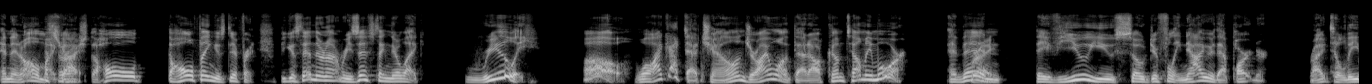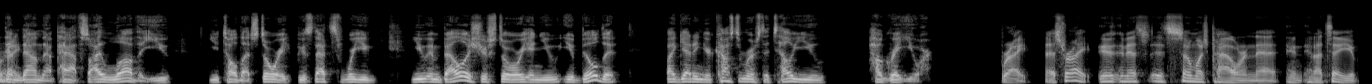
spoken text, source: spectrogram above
And then, oh my That's gosh, right. the whole the whole thing is different because then they're not resisting. They're like, really? Oh, well, I got that challenge or I want that outcome. Tell me more. And then right they view you so differently. Now you're that partner, right? To lead right. them down that path. So I love that you you told that story because that's where you you embellish your story and you you build it by getting your customers to tell you how great you are. Right. That's right. And that's it's so much power in that. And and I tell you,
